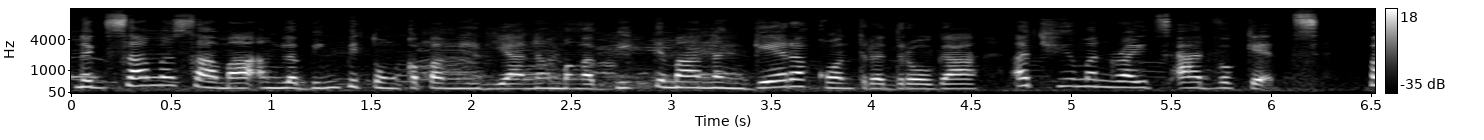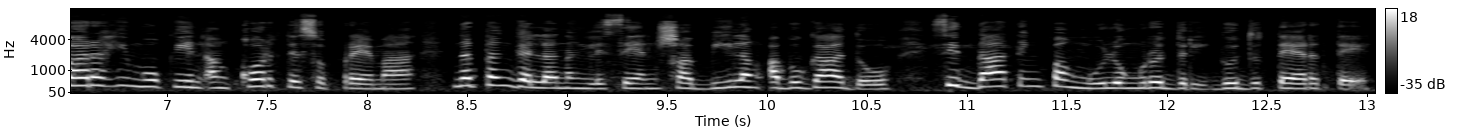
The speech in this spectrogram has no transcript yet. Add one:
Nagsama-sama ang labing pitong kapamilya ng mga biktima ng gera kontra droga at human rights advocates para himukin ang Korte Suprema na tanggalan ng lisensya bilang abogado si dating Pangulong Rodrigo Duterte.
